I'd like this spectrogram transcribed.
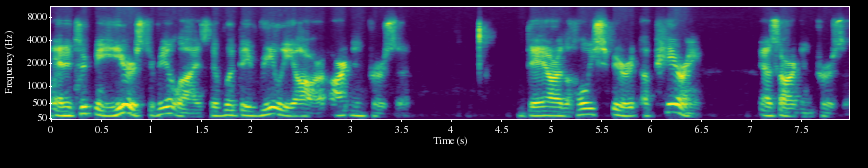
And it took me years to realize that what they really are aren't in person they are the Holy Spirit appearing as Arten and Pursah.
